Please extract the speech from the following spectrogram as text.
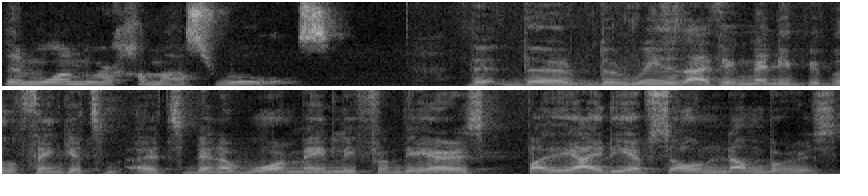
than one where Hamas rules. The, the, the reason I think many people think it's, it's been a war mainly from the air is by the IDF's own numbers,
